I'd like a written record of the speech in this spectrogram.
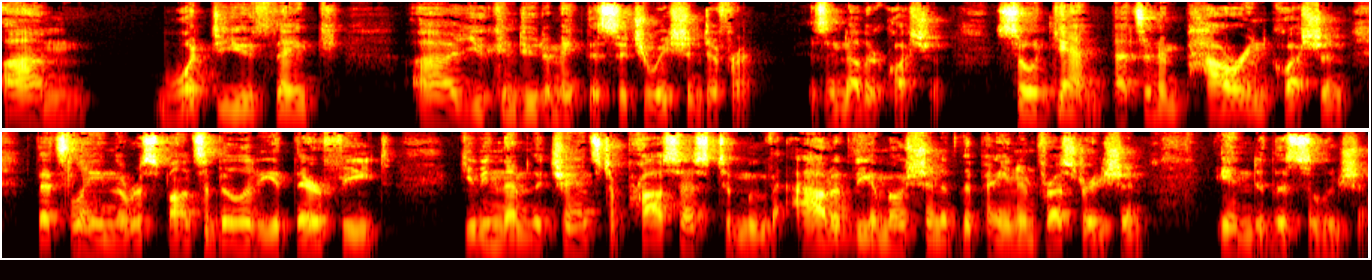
Um, what do you think uh, you can do to make this situation different? Is another question. So, again, that's an empowering question that's laying the responsibility at their feet, giving them the chance to process, to move out of the emotion of the pain and frustration into the solution.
